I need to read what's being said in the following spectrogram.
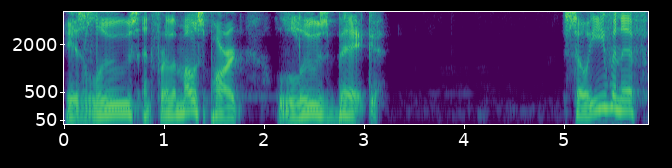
is lose, and for the most part, lose big. So even if,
